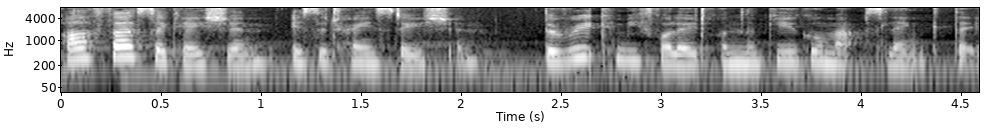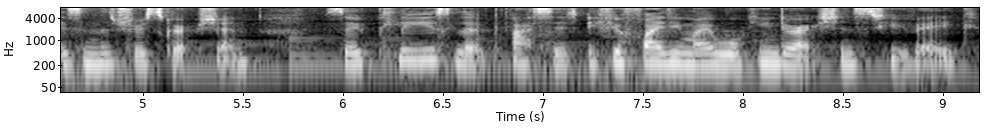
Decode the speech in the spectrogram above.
Our first location is the train station. The route can be followed on the Google Maps link that is in the description, so please look at it if you're finding my walking directions too vague.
